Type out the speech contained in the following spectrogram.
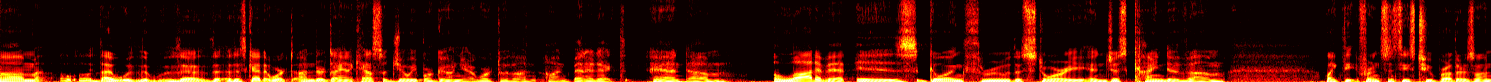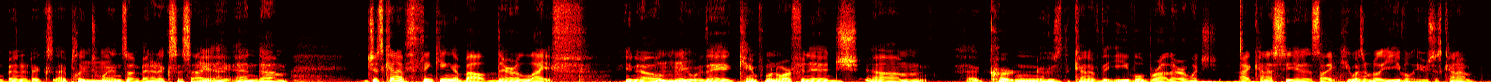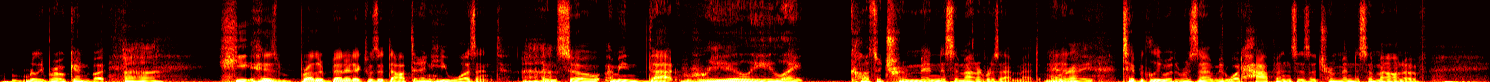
Um, the, the, the, this guy that worked under Diana Castle, Joey Borgogna, I worked with on on Benedict, and um, a lot of it is going through the story and just kind of um, like the, for instance, these two brothers on Benedict. I played Mhm. twins on Benedict Society, Yeah. and um, just kind of thinking about their life. You know, Mhm. they they came from an orphanage. Um, uh, Curtain, who's the, kind of the evil brother, which I kind of see it as like he wasn't really evil; he was just kind of really broken. But Uh huh. he his brother Benedict was adopted and he wasn't. Uh-huh. And so I mean that really like caused a tremendous amount of resentment. And Right. typically with resentment what happens is a tremendous amount of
